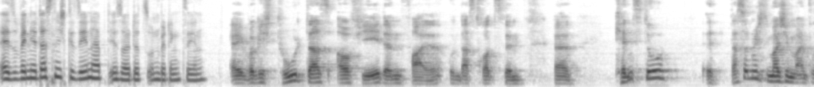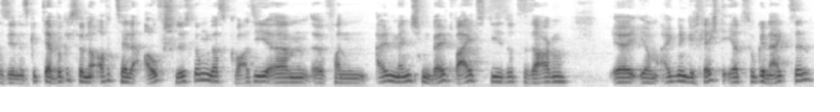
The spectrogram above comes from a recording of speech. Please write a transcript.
Also wenn ihr das nicht gesehen habt, ihr solltet es unbedingt sehen. Ey, wirklich tut das auf jeden Fall und das trotzdem. Äh, kennst du, äh, das würde mich zum Beispiel mal interessieren, es gibt ja wirklich so eine offizielle Aufschlüsselung, dass quasi ähm, äh, von allen Menschen weltweit, die sozusagen äh, ihrem eigenen Geschlecht eher zugeneigt sind,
